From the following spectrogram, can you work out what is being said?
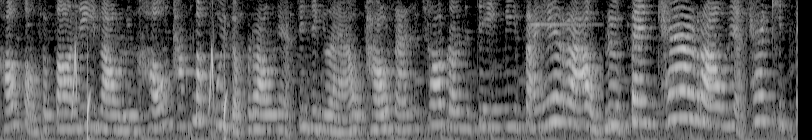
เขาส่งสตอรี่เราหรือเขาทักมาคุยกับเราเนี่ยจริง ๆ แล้วเขานั้นชอบเราจริงมีใจให้เรา หรือเป็นแค่เราเนี่ยแค่คิดไป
